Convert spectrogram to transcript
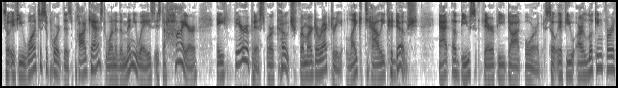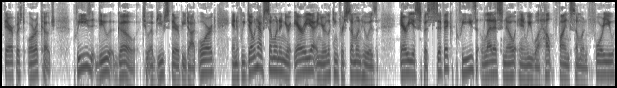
So if you want to support this podcast, one of the many ways is to hire a therapist or coach from our directory like Tali Kadosh at abusetherapy.org. So if you are looking for a therapist or a coach, please do go to abusetherapy.org. And if we don't have someone in your area and you're looking for someone who is area specific, please let us know and we will help find someone for you.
